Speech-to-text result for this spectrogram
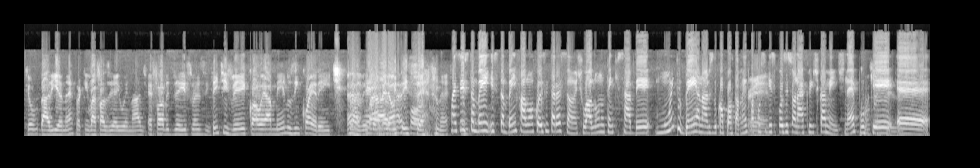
que eu daria, né, pra quem vai fazer aí o Enad, é foda dizer isso, mas assim, tente ver qual é a menos incoerente. É, pra ver é, qual é a melhor item certo, né? Mas isso também, isso também fala uma coisa interessante. O aluno tem que saber muito bem a análise do comportamento para é. conseguir se posicionar criticamente, né? Porque é,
